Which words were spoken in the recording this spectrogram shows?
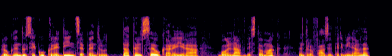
Rugându-se cu credință pentru tatăl său care era bolnav de stomac, într-o fază terminală,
